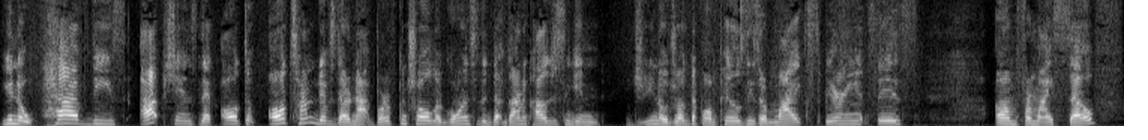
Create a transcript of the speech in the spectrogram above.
you know, have these options that alter alternatives that are not birth control or going to the gynecologist and getting, you know, drugged up on pills. These are my experiences um, for myself.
